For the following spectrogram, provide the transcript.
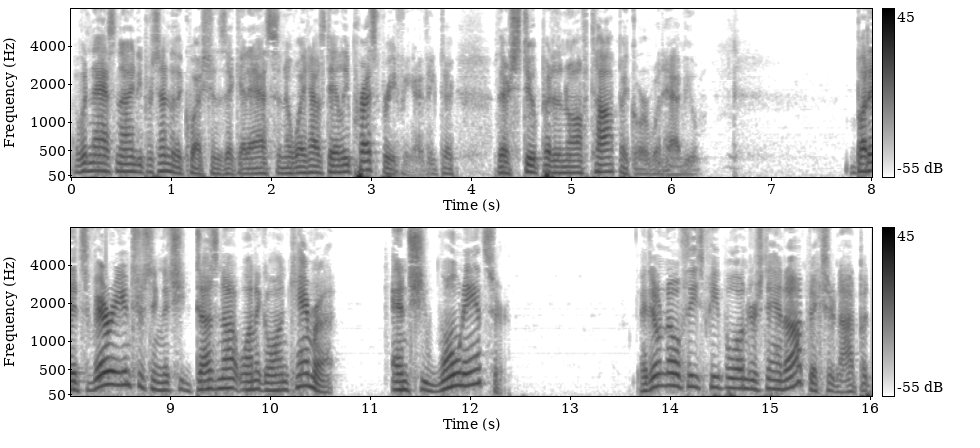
I wouldn't ask ninety percent of the questions that get asked in a White House daily press briefing. I think they're they're stupid and off topic or what have you. But it's very interesting that she does not want to go on camera and she won't answer. I don't know if these people understand optics or not, but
